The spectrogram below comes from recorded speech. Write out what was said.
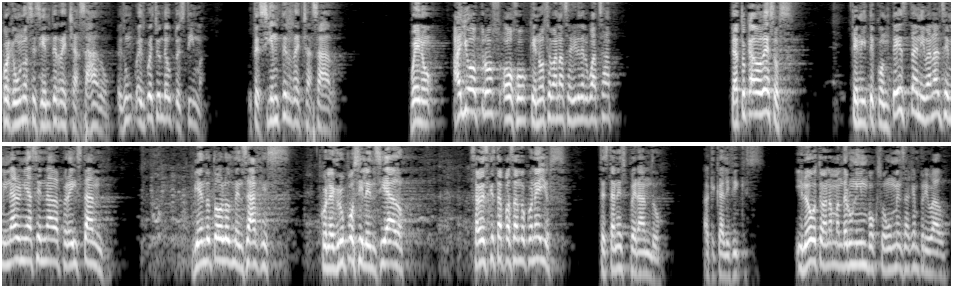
Porque uno se siente rechazado. Es, un, es cuestión de autoestima. Te sientes rechazado. Bueno, hay otros, ojo, que no se van a salir del WhatsApp. ¿Te ha tocado de esos? Que ni te contestan, ni van al seminario, ni hacen nada, pero ahí están, viendo todos los mensajes, con el grupo silenciado. ¿Sabes qué está pasando con ellos? Te están esperando a que califiques. Y luego te van a mandar un inbox o un mensaje en privado.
